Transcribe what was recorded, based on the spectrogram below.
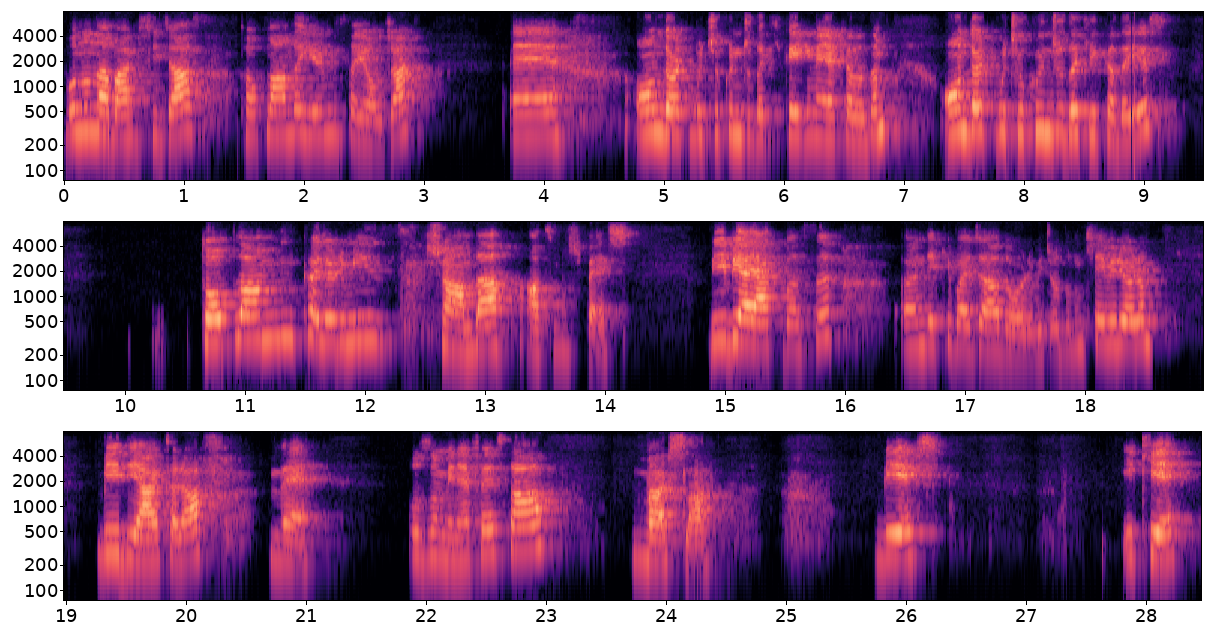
Bununla başlayacağız. Toplamda 20 sayı olacak. Ee, 14,5. dakikayı yine yakaladım. 14,5. dakikadayız. Toplam kalorimiz şu anda 65. Bir bir ayak basıp öndeki bacağa doğru vücudumu çeviriyorum. Bir diğer taraf ve uzun bir nefes al. Başla. Bir, iki,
